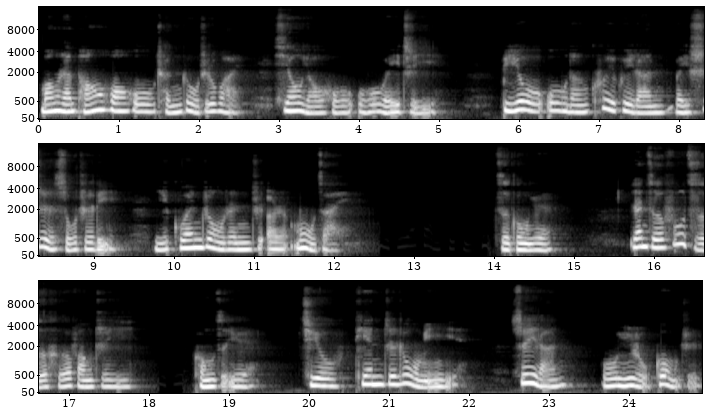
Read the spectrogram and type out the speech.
茫然彷徨乎尘垢之外，逍遥乎无为之业。彼又勿能愧愧然为世俗之理。以观众人之耳目哉？子贡曰：“然则夫子何妨之一？”孔子曰：“丘天之禄民也。虽然，吾与汝共之。”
